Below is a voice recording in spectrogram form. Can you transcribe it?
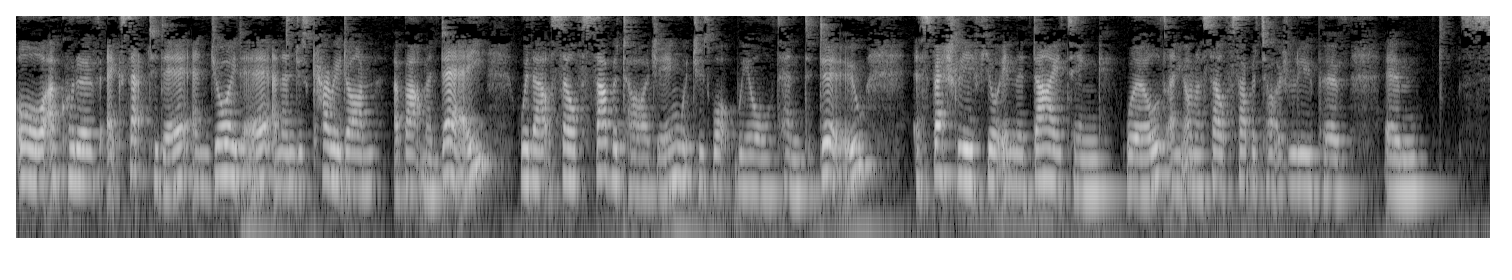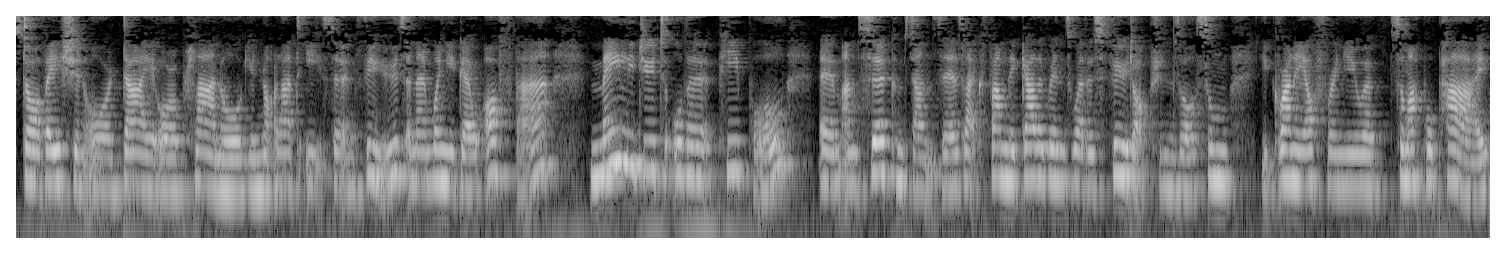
Or I could have accepted it, enjoyed it, and then just carried on about my day without self sabotaging, which is what we all tend to do especially if you're in the dieting world and you're on a self sabotage loop of um, starvation or a diet or a plan or you're not allowed to eat certain foods and then when you go off that mainly due to other people um, and circumstances like family gatherings where there's food options or some your granny offering you a, some apple pie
